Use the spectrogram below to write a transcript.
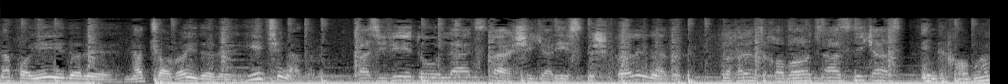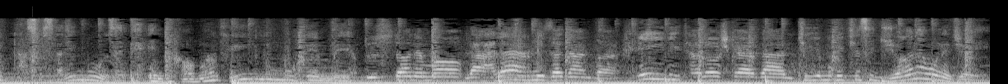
نه پایه‌ای داره نه چارایی داره هیچی نداره. وظیفه دولت وحشیگری است. اشکالی نداره. بالاخره انتخابات نزدیک است. انتخابات حساسترین موضع انتخابات خیلی مهمه. دوستان ما لهله می‌زدن و خیلی تلاش کردن که یه موقع کسی جانمونه جایی.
